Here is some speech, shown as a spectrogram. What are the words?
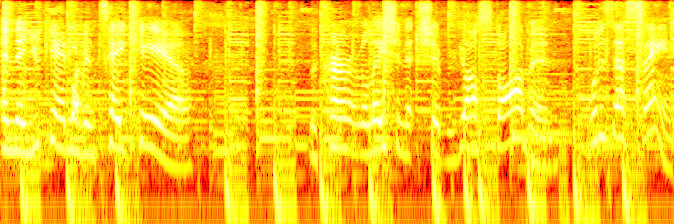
and then you can't even take care the current relationship. If y'all starving, what is that saying?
